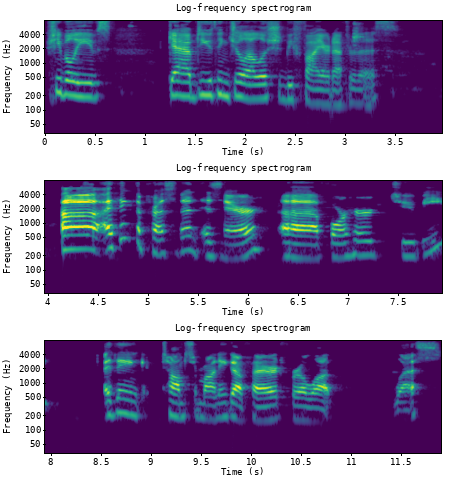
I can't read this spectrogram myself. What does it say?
she believes. Gab, do you think Jill Ellis should be fired after this? Uh, I think the precedent is there uh, for her to be. I think Tom Sermanni got fired for a lot less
